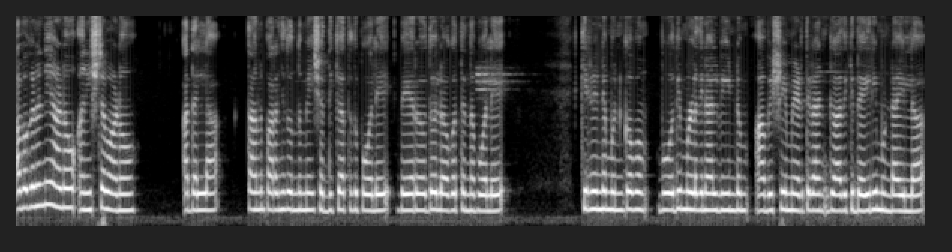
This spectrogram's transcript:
അവഗണനയാണോ അനിഷ്ടമാണോ? അതല്ല. താൻ പറഞ്ഞതൊന്നുമേ ശ്രദ്ധിക്കാത്തതുപോലെ വേറേതോ ലോകത്തെന്ന പോലെ. കിരണിന്റെ മുൻകോപം ബോധ്യമുള്ളതിനാൽ വീണ്ടും ആ വിഷയം എടുത്തിടാൻ ഗാദിക്ക് ധൈര്യമുണ്ടായില്ല.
